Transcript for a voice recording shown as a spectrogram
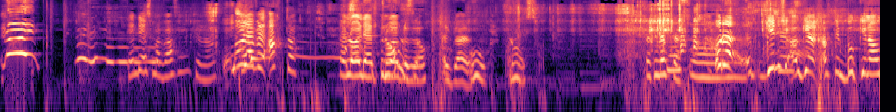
Nein! Kennt ihr erstmal Waffen? Genau. Oh, Level 8. Ja, lol, der hat Knoblauch. Level Egal. Oh, nice. Das ist ein Wächter. Oder äh, geh nicht auf, geh auf den Book, genau.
